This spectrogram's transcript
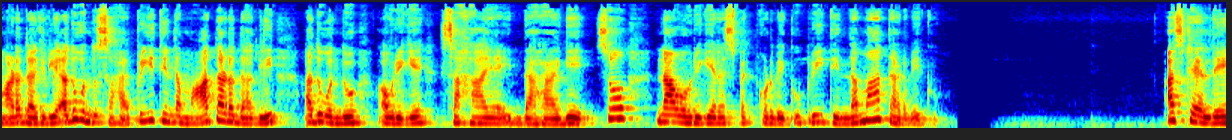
ಮಾಡೋದಾಗಿರಲಿ, ಅದು ಒಂದು ಸಹಾಯ, ಪ್ರೀತಿಯಿಂದ ಮಾತಾಡೋದಾಗಲಿ ಅದು ಒಂದು ಅವರಿಗೆ ಸಹಾಯ ಇದ್ದ ಹಾಗೆ. ಸೊ ನಾವು ಅವರಿಗೆ ರೆಸ್ಪೆಕ್ಟ್ ಕೊಡಬೇಕು, ಪ್ರೀತಿಯಿಂದ ಮಾತಾಡಬೇಕು. ಅಷ್ಟೇ ಅಲ್ಲದೆ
